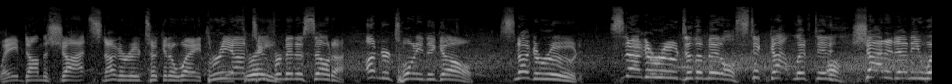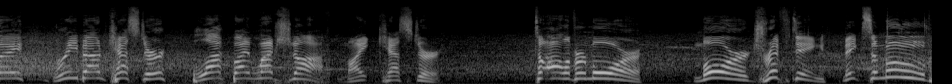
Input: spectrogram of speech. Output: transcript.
Waved on the shot. Snuggerud took it away. Three Yeah, on three. two for Minnesota. Under 20 to go. Snuggerud. Snuggerud to the middle. Stick got lifted. Oh. Shot it anyway. Rebound Koster. Blocked by Levshunov. Mike Koster to Oliver Moore. Moore drifting. Makes a move.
